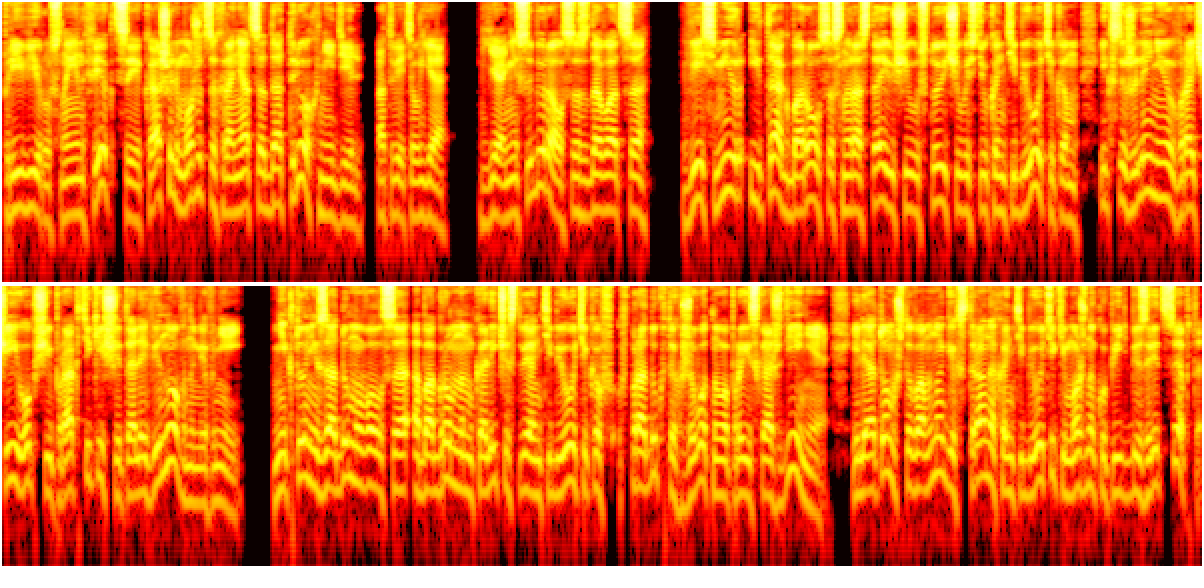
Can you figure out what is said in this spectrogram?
При вирусной инфекции кашель может сохраняться до трех недель, ответил я. Я не собирался сдаваться. Весь мир и так боролся с нарастающей устойчивостью к антибиотикам, и, к сожалению, врачи общей практики считали виновными в ней. Никто не задумывался об огромном количестве антибиотиков в продуктах животного происхождения или о том, что во многих странах антибиотики можно купить без рецепта.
